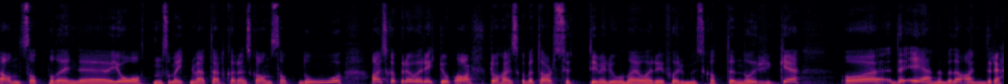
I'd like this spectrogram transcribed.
ansatt på den yachten som ikke vet helt hva han skal ansatt nå. Han skal prøve å rette opp alt, og han skal betale 70 millioner i året i formuesskatt til Norge. Og det ene med det andre.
